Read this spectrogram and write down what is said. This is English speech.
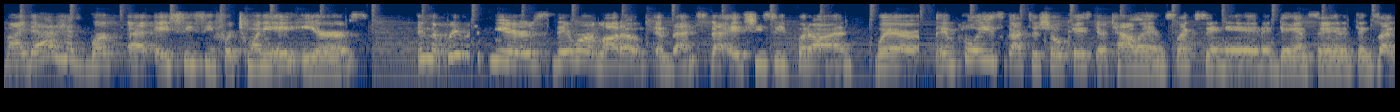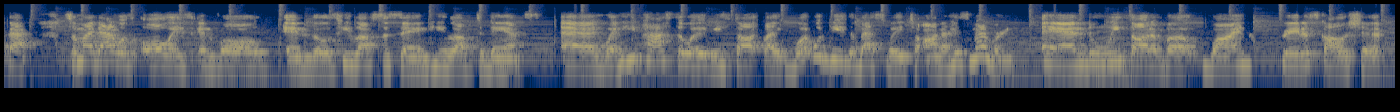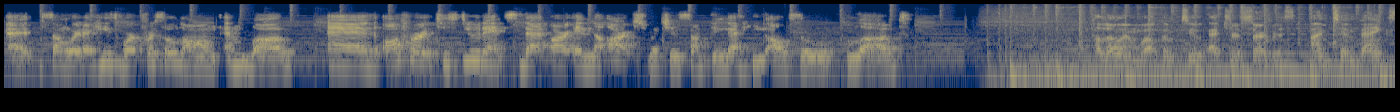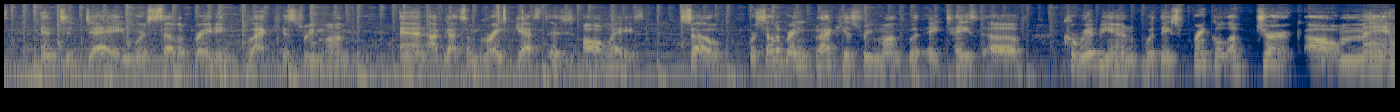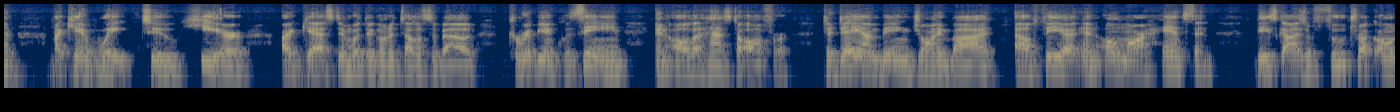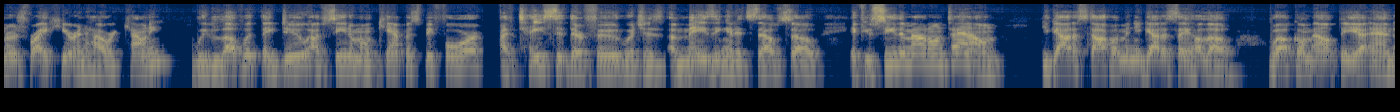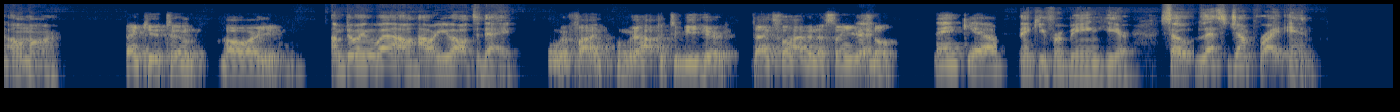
My dad had worked at HCC for 28 years. In the previous years, there were a lot of events that HCC put on where the employees got to showcase their talents, like singing and dancing and things like that. So my dad was always involved in those. He loves to sing, he loved to dance. And when he passed away, we thought, like, what would be the best way to honor his memory? And we hmm. thought about why not create a scholarship at somewhere that he's worked for so long and loved and offer it to students that are in the arts, which is something that he also loved. Hello and welcome to At Your Service. I'm Tim Banks, and today we're celebrating Black History Month, and I've got some great guests as always. So, we're celebrating Black History Month with a taste of Caribbean with a sprinkle of jerk. Oh man, I can't wait to hear our guest and what they're going to tell us about Caribbean cuisine and all it has to offer. Today, I'm being joined by Althea and Omar Hanson. These guys are food truck owners right here in Howard County. We love what they do. I've seen them on campus before. I've tasted their food, which is amazing in itself. So if you see them out on town, you got to stop them and you got to say hello. Welcome, Althea and Omar. Thank you, Tim. How are you? I'm doing well. How are you all today? We're fine. We're happy to be here. Thanks for having us on your Good. show. Thank you. Thank you for being here. So let's jump right in.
